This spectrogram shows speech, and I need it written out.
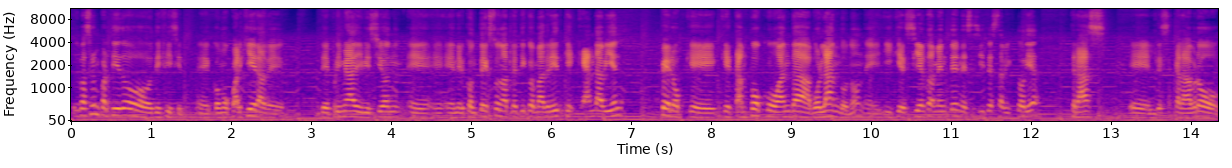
pues va a ser un partido difícil, eh, como cualquiera de, de primera división eh, en el contexto de un Atlético de Madrid que, que anda bien, pero que, que tampoco anda volando, ¿no? Eh, y que ciertamente necesita esta victoria tras eh, el descalabro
